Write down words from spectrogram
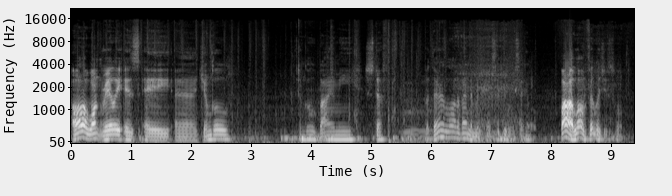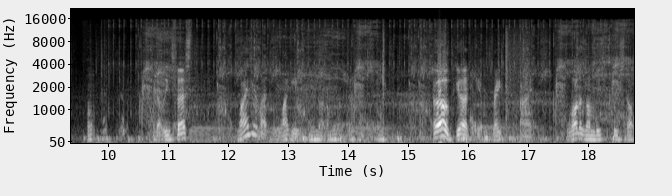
All I want really is a uh, jungle jungle biome stuff. But there are a lot of endermen here, so give me a second. Wow, a lot of villages. Oh, oh. I got these first. Why is it like laggy? I'm not, I'm not oh god, get raped by a lot of zombies. Please stop.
